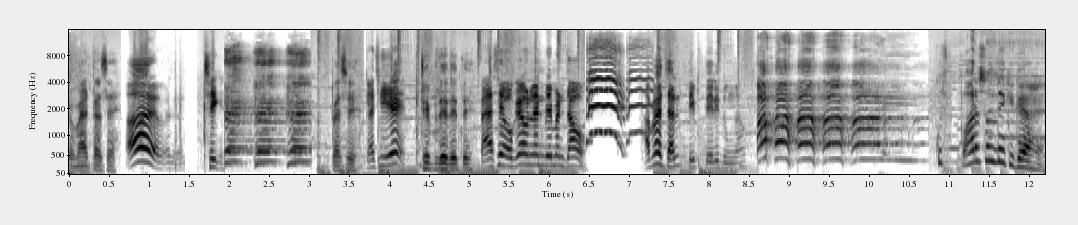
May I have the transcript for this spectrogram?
टोमेटो से ठीक। है पैसे। क्या चाहिए? टिप दे देते। पैसे हो गए ऑनलाइन पेमेंट जाओ। अबे चल टिप तेरी दूँगा। कुछ पार्सल दे के गया है।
